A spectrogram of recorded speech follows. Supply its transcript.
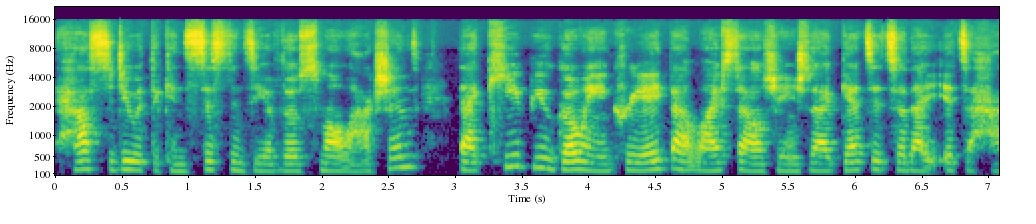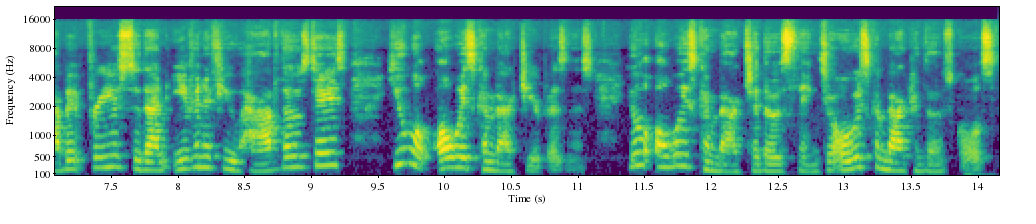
has to do with the consistency of those small actions that keep you going and create that lifestyle change that gets it so that it's a habit for you. So that even if you have those days, you will always come back to your business. You'll always come back to those things. You'll always come back to those goals.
